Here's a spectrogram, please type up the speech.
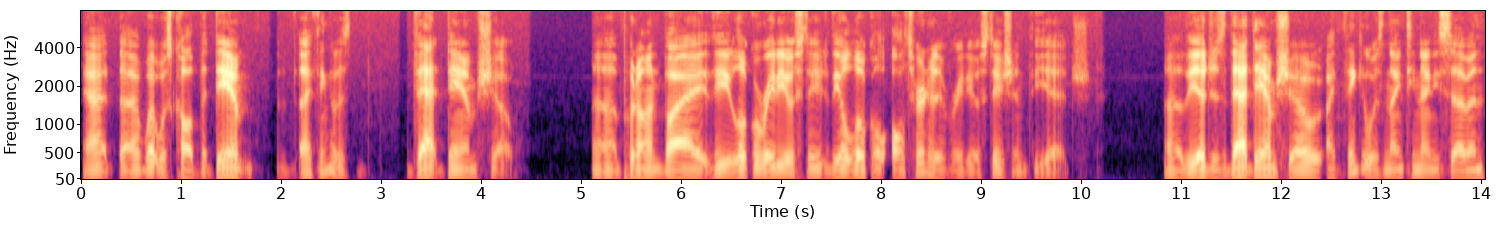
at uh, what was called the Damn. I think it was that damn show. Uh, put on by the local radio station, the local alternative radio station, The Edge. Uh, the Edge is that damn show. I think it was 1997.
